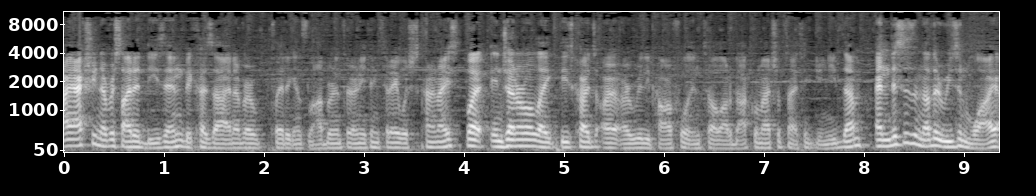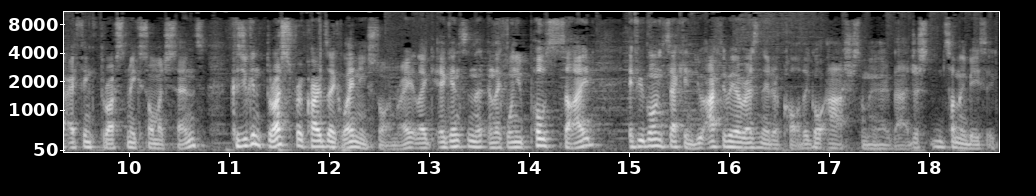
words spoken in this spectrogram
I actually never sided these in because uh, I never played against Labyrinth or anything today, which is kind of nice. But in general, like these cards are, are really powerful into a lot of back row matchups, and I think you need them. And this is another reason why I think Thrust makes so much sense, because you can Thrust for cards like Lightning Storm, right? Like against, the, like when you post side, if you're going second, you activate a resonator call. They go Ash or something like that, just something basic.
